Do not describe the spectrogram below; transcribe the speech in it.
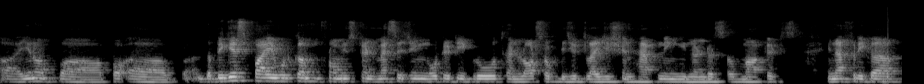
uh, you know, uh, uh, the biggest pie would come from instant messaging, OTT growth, and lots of digitalization happening in underserved markets in Africa,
